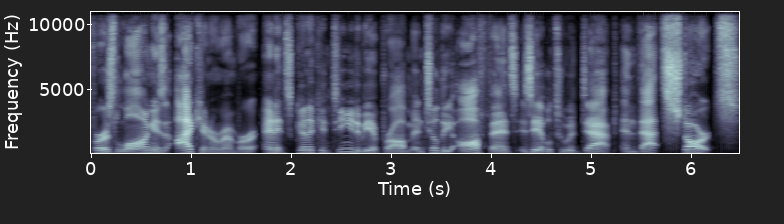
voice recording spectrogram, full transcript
for as long as I can remember, and it's going to continue to be a problem until the offense is able to adapt. And that starts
